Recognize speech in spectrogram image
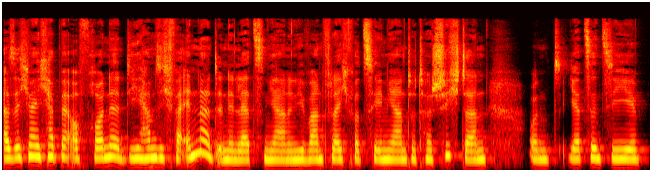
Also ich meine, ich habe ja auch Freunde, die haben sich verändert in den letzten Jahren und die waren vielleicht vor zehn Jahren total schüchtern und jetzt sind sie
